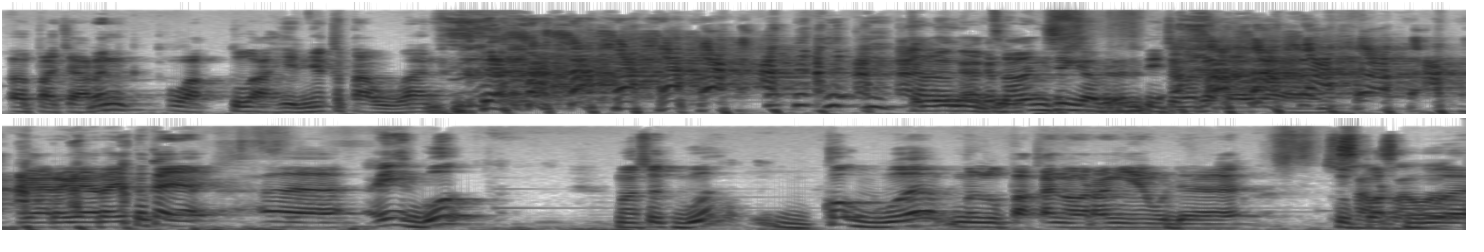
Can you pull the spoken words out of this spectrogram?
eh, pacaran waktu akhirnya ketahuan. kalau nggak ketahuan sih nggak berhenti cuma ketahuan. Gara-gara itu kayak eh eh gue maksud gue kok gue melupakan orang yang udah support gue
